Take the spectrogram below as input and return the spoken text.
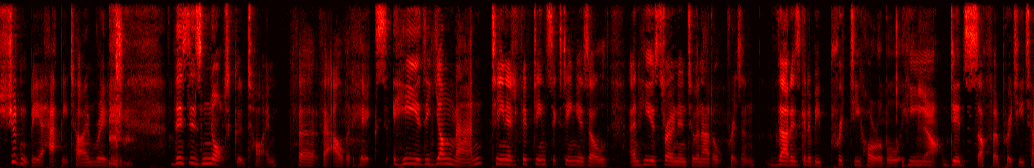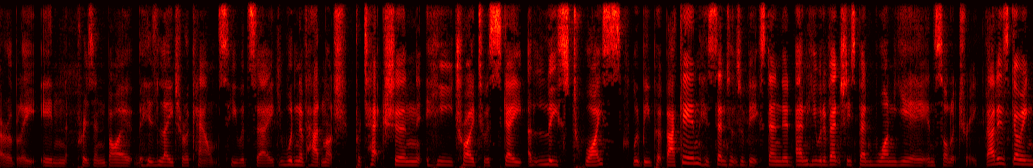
shouldn't be a happy time, really. This is not good time for, for Albert Hicks. He is a young man, teenage, 15, 16 years old, and he is thrown into an adult prison. That is going to be pretty horrible. He Yeah. did suffer pretty terribly in prison by his later accounts, he would say. He wouldn't have had much protection. He tried to escape at least twice, would be put back in, his sentence would be extended, and he would eventually spend one year in solitary. That is going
